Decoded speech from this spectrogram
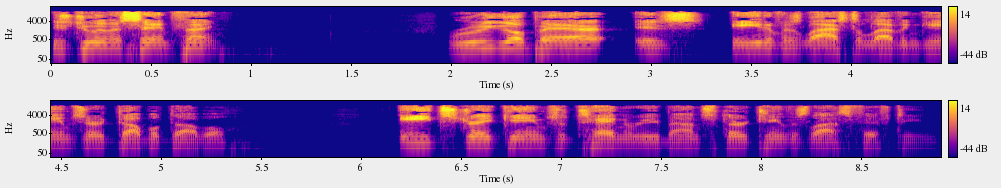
is doing the same thing. Rudy Gobert is eight of his last eleven games are a double double. Eight straight games with ten rebounds, thirteen of his last fifteen.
